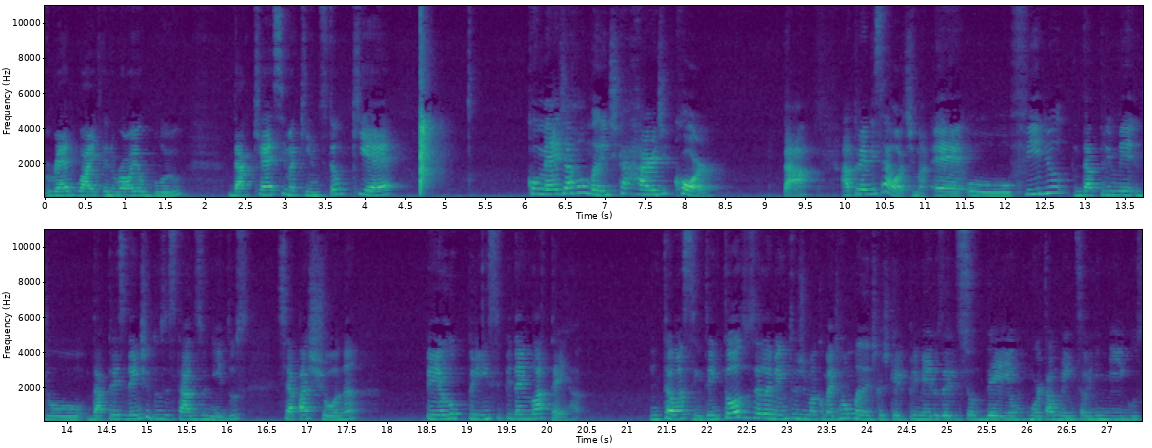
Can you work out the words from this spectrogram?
Red, White and Royal Blue, da Cassie McKinston, que é comédia romântica hardcore, tá? A premissa é ótima. É o filho da, prime... do... da presidente dos Estados Unidos se apaixona pelo príncipe da Inglaterra. Então, assim, tem todos os elementos de uma comédia romântica, de que ele, primeiros eles se odeiam mortalmente, são inimigos,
